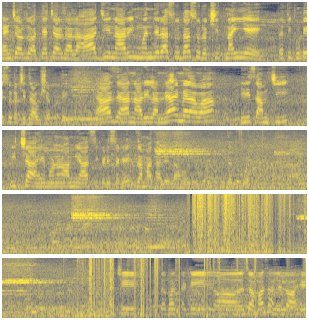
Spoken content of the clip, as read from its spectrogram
यांच्यावर जो अत्याचार झाला आज जी नारी मंदिरातसुद्धा सुरक्षित नाही आहे तर ती कुठे सुरक्षित राहू शकते? आज या नारीला न्याय मिळावा हीच आमची इच्छा आहे म्हणून आम्ही आज इकडे सगळे जमा झालेलो आहोत. तू बोल. जी लोकसभासाठी जमा झालेलो आहे.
